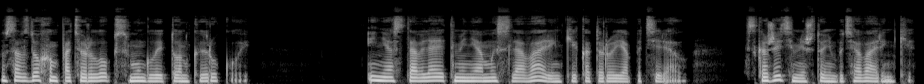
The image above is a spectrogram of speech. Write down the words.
Он со вздохом потер лоб смуглой тонкой рукой и не оставляет меня мысль о Вареньке, которую я потерял. Скажите мне что-нибудь о Вареньке.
